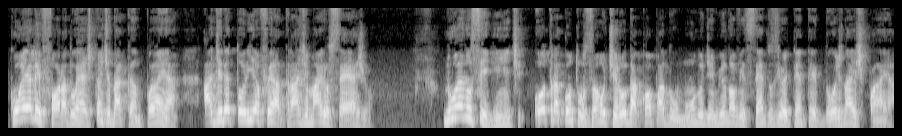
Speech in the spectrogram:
Com ele fora do restante da campanha, a diretoria foi atrás de Mário Sérgio. No ano seguinte, outra contusão o tirou da Copa do Mundo de 1982 na Espanha.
